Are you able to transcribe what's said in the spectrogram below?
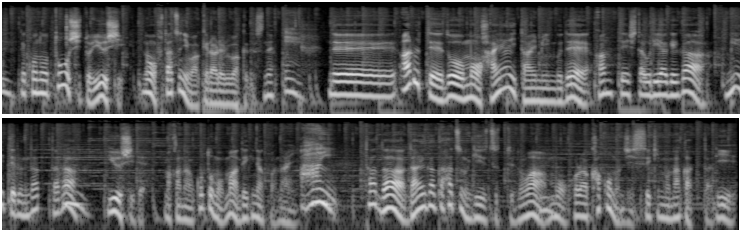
うん。でこの投資と融資の2つに分けられるわけですね。ええ。である程度もう早いタイミングで安定した売り上げが見えてるんだったら、うん。融資で賄うこともまあできなくはない。はいただ大学発の技術っていうのは、うん。もうこれは過去の実績もなかったり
